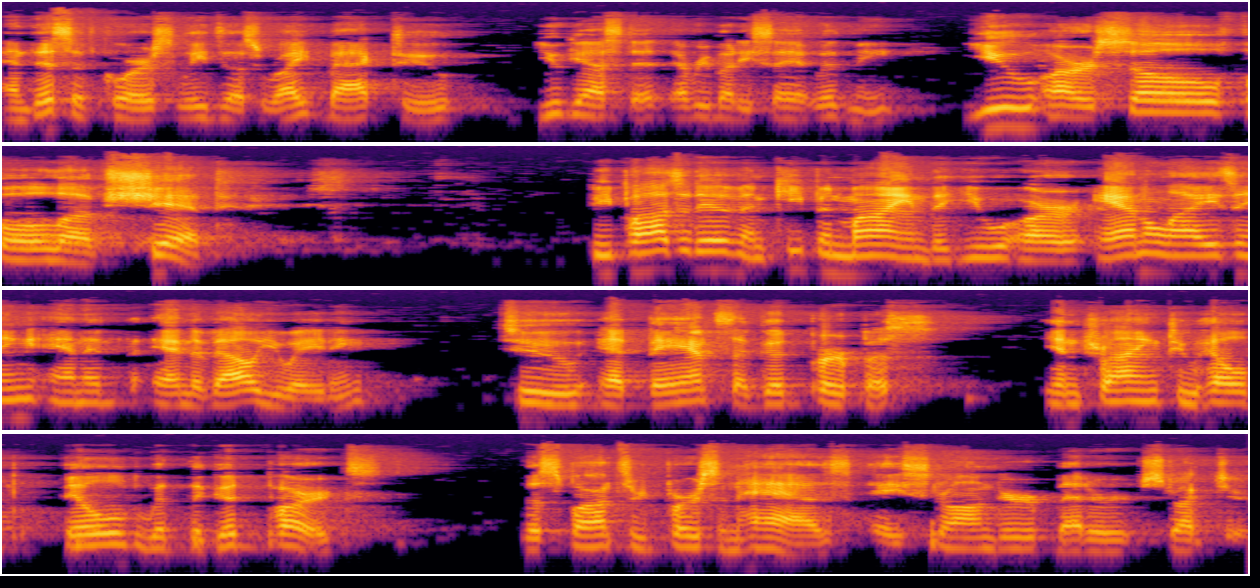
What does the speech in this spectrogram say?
And this, of course, leads us right back to you guessed it, everybody say it with me. You are so full of shit. Be positive and keep in mind that you are analyzing and, and evaluating to advance a good purpose in trying to help build with the good parts the sponsored person has a stronger, better structure.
